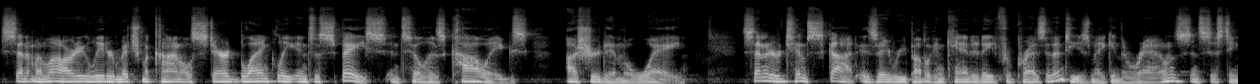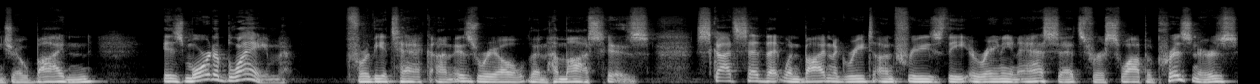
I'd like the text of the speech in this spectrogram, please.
Senate Minority Leader Mitch McConnell stared blankly into space until his colleagues ushered him away. Senator Tim Scott is a Republican candidate for president. He's making the rounds, insisting Joe Biden is more to blame for the attack on Israel than Hamas is. Scott said that when Biden agreed to unfreeze the Iranian assets for a swap of prisoners,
